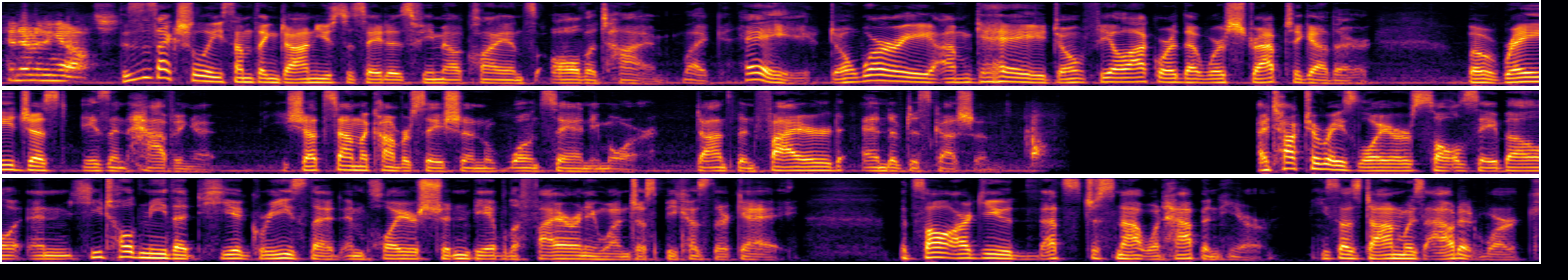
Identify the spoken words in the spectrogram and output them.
and everything else. This is actually something Don used to say to his female clients all the time. Like, hey, don't worry, I'm gay. Don't feel awkward that we're strapped together. But Ray just isn't having it. He shuts down the conversation, won't say anymore. Don's been fired, end of discussion. I talked to Ray's lawyer, Saul Zabell, and he told me that he agrees that employers shouldn't be able to fire anyone just because they're gay. But Saul argued that's just not what happened here. He says Don was out at work.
